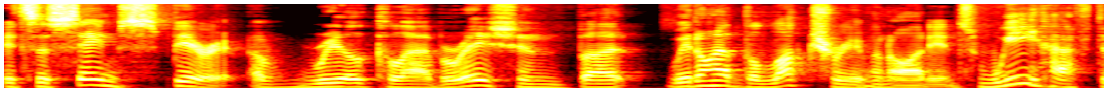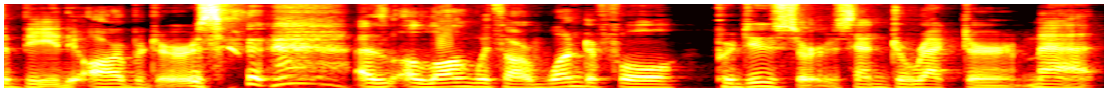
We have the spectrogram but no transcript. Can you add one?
it's the same spirit of real collaboration, but we don't have the luxury of an audience. We have to be the arbiters, as, along with our wonderful producers and director, Matt,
